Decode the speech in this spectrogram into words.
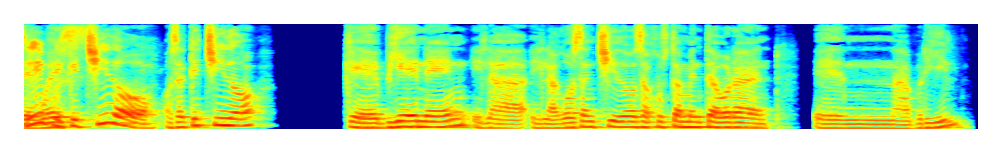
Sí, güey, pues- qué chido. O sea, qué chido que vienen y la, y la gozan chido. O sea, justamente ahora en, en abril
